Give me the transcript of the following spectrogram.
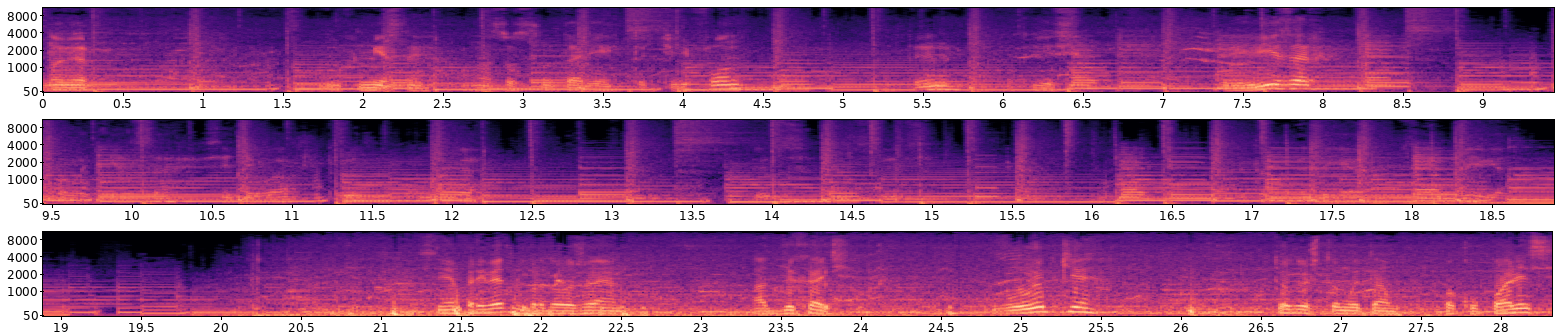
номер местный. У нас тут с Натальей тут телефон. Есть телевизор. Полотенце, все дела. Много. Всем привет, мы продолжаем отдыхать в улыбке. Только что мы там покупались.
